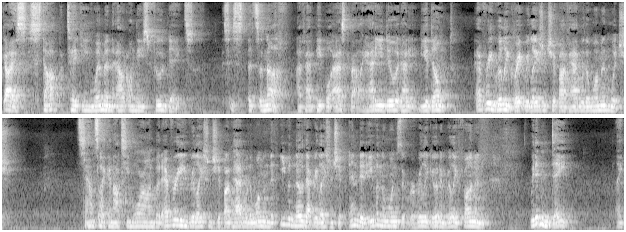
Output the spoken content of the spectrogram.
Guys, stop taking women out on these food dates. It's, just, it's enough. I've had people ask about like, how do you do it? How do you, you don't? Every really great relationship I've had with a woman, which sounds like an oxymoron, but every relationship I've had with a woman that even though that relationship ended, even the ones that were really good and really fun and we didn't date like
